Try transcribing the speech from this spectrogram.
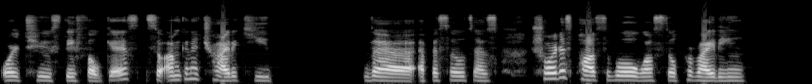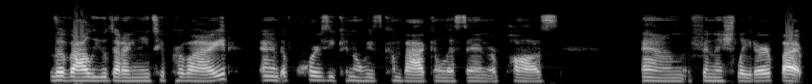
or to stay focused. So I'm going to try to keep the episodes as short as possible while still providing the value that I need to provide. And of course, you can always come back and listen or pause and finish later. But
